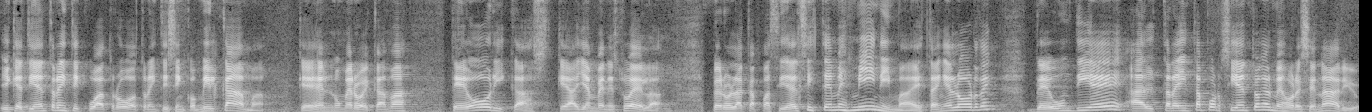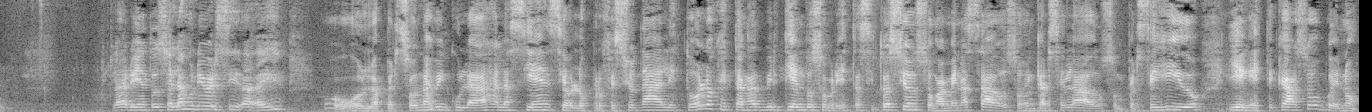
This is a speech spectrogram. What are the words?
y que tienen 34 o 35 mil camas que es el número de camas teóricas que hay en Venezuela, pero la capacidad del sistema es mínima, está en el orden de un 10 al 30% en el mejor escenario. Claro, y entonces las universidades o las personas vinculadas a la ciencia o los profesionales, todos los que están advirtiendo sobre esta situación son amenazados, son encarcelados, son perseguidos y en este caso, bueno,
